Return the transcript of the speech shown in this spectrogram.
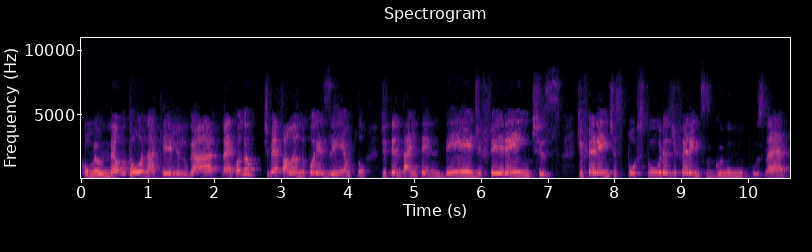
como eu não estou naquele lugar, né? Quando eu estiver falando, por exemplo, de tentar entender diferentes, diferentes posturas, diferentes grupos, né?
